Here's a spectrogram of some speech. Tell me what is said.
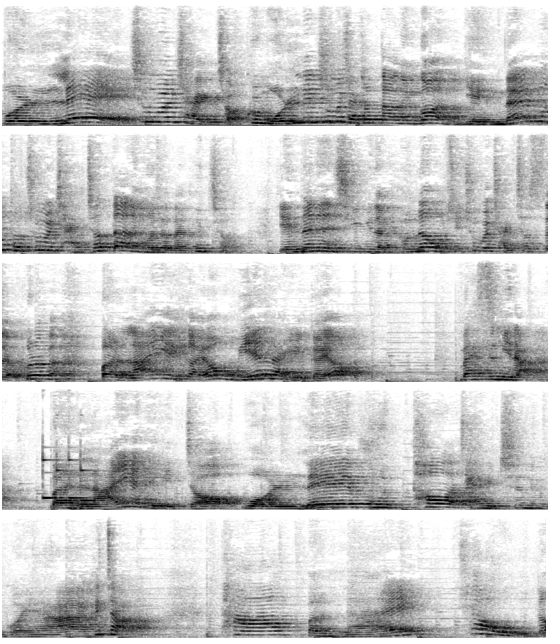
원래 춤을 잘 춰. 그럼 원래 춤을 잘 췄다는 건 옛날부터 춤을 잘 췄다는 거잖아요. 그쵸? 옛날에는 지금이나 변함없이 춤을 잘 췄어요. 그러면 빨라일까요? 위엘라일까요? 맞습니다. 빨라이가 되겠죠. 원래부터 잘 추는 거야. 그쵸? 他本来跳舞的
